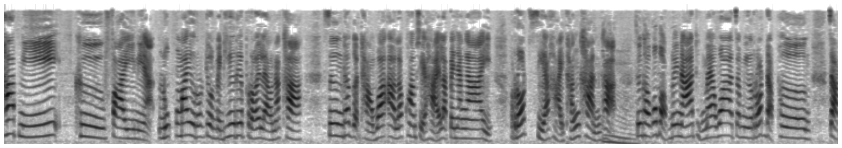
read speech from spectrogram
ภาพนี้คือไฟเนี่ยลุกไหม้รถยนต์เป็นที่เรียบร้อยแล้วนะคะ ซึ่งถ้าเกิดถามว่าอ้าวแล้วความเสียหายล่ะเป็นยังไง รถเสียหายทั้งคันค่ะอืมซึ่งเขาก็บอกด้วยนะถึงแม้ว่าจะมีรถดับเพลิง จาก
